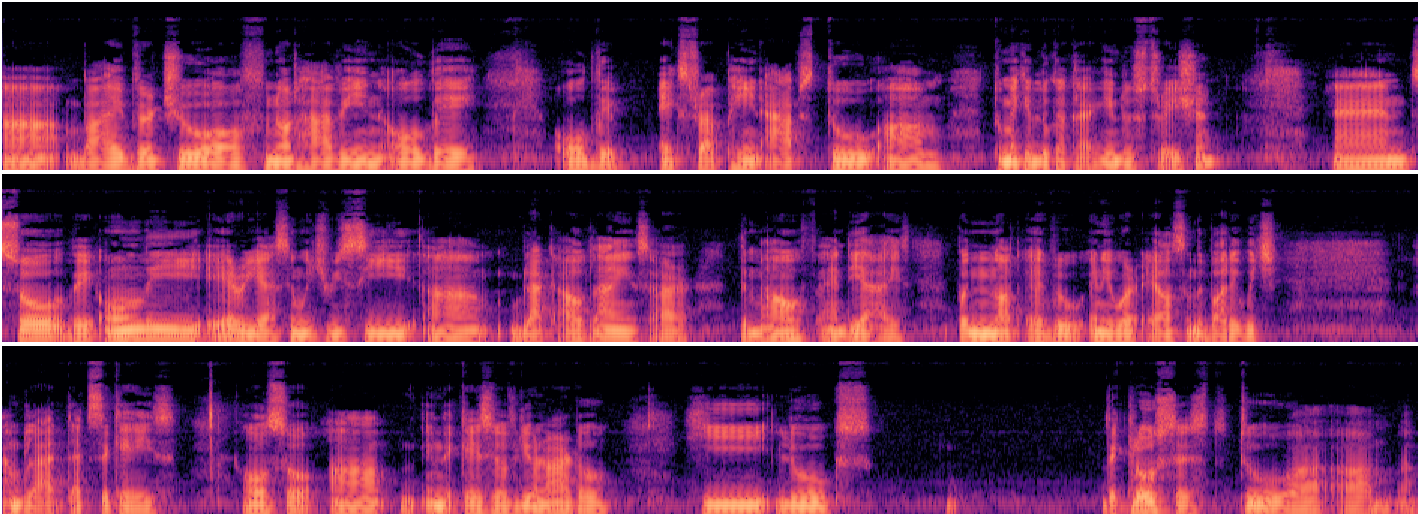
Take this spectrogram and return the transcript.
Uh, by virtue of not having all the all the extra paint apps to um, to make it look like an illustration. And so the only areas in which we see um, black outlines are the mouth and the eyes but not every anywhere else in the body which i'm glad that's the case. Also uh, in the case of leonardo he looks the closest to uh, um,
